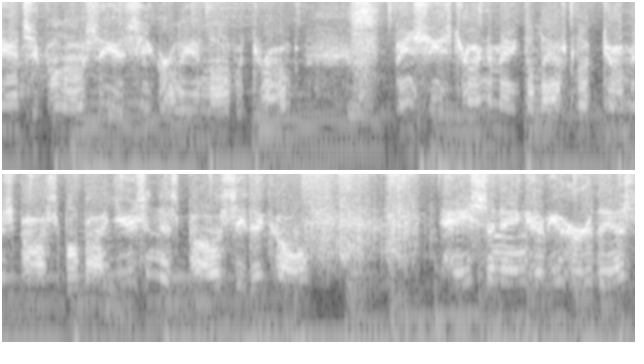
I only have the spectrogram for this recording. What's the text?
Nancy Pelosi is secretly in love with Trump. And she's trying to make the left look dumb as possible by using this policy they call hastening. Have you heard of this?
